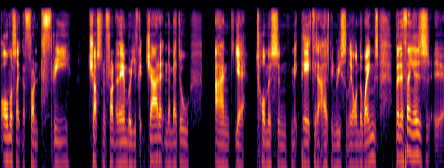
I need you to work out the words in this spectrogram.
almost like the front three just in front of them, where you've got Jarrett in the middle, and yeah, Thomas and McPake as it has been recently on the wings. But the thing is, eh,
